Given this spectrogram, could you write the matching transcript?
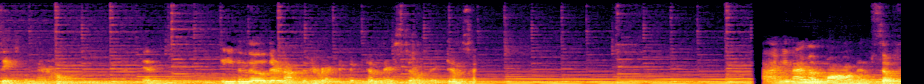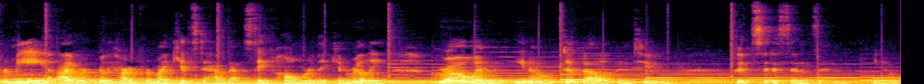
safe in their home. And even though they're not the direct victim, they're still a victim. I mean, I'm a mom, and so for me, I work really hard for my kids to have that safe home where they can really grow and, you know, develop into good citizens and, you know,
